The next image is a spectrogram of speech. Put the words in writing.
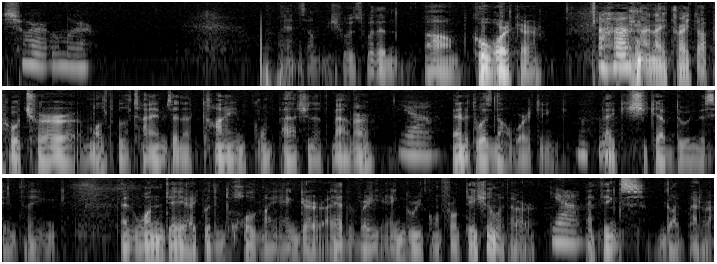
Sure, Omar. I had some issues with a um, co-worker uh-huh. and I tried to approach her multiple times in a kind, compassionate manner. Yeah. And it was not working. Mm-hmm. Like she kept doing the same thing. And one day I couldn't hold my anger. I had a very angry confrontation with her. Yeah. And things got better.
